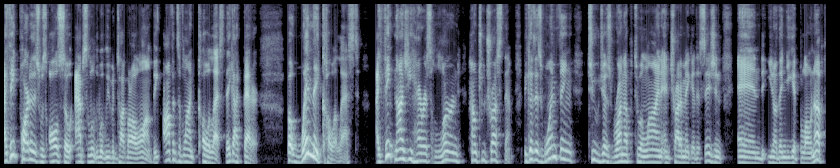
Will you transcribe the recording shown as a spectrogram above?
I think part of this was also absolutely what we've been talking about all along. The offensive line coalesced, they got better. But when they coalesced, I think Najee Harris learned how to trust them because it's one thing to just run up to a line and try to make a decision and you know then you get blown up.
